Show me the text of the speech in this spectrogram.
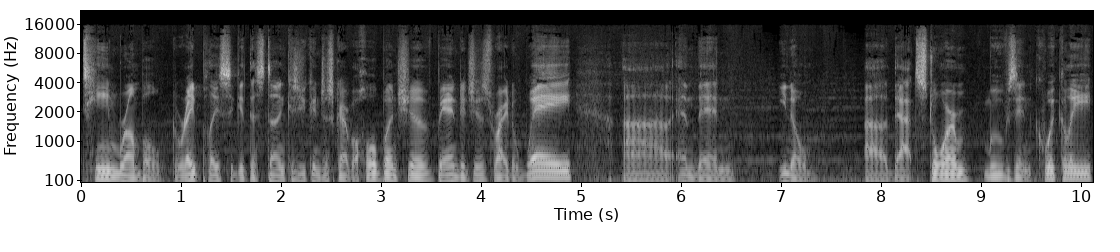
Team Rumble, great place to get this done because you can just grab a whole bunch of bandages right away, uh, and then you know uh, that storm moves in quickly,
